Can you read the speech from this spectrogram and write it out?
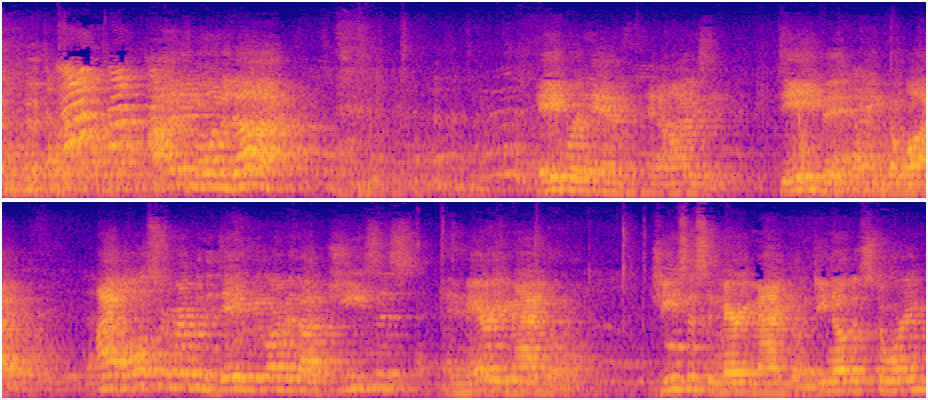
I didn't want to die. Abraham and Isaac, David and Goliath. I also remember the day we learned about Jesus and Mary Magdalene. Jesus and Mary Magdalene. Do you know the story?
